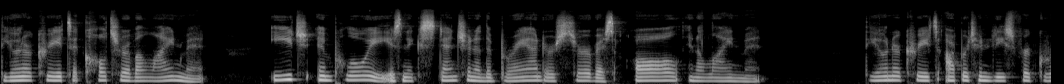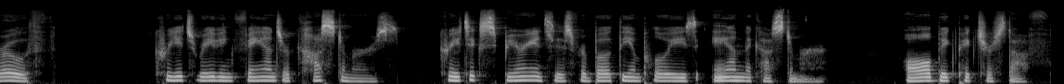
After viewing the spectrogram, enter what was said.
The owner creates a culture of alignment. Each employee is an extension of the brand or service, all in alignment. The owner creates opportunities for growth, creates raving fans or customers creates experiences for both the employees and the customer. All big picture stuff.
